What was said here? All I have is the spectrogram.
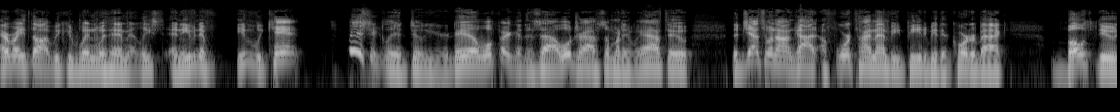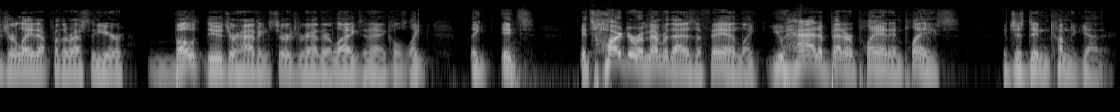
everybody thought we could win with him at least. And even if even if we can't, it's basically a two year deal. We'll figure this out. We'll draft somebody if we have to. The Jets went out and got a four time MVP to be their quarterback. Both dudes are laid up for the rest of the year. Both dudes are having surgery on their legs and ankles. Like, like it's it's hard to remember that as a fan. Like you had a better plan in place. It just didn't come together.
